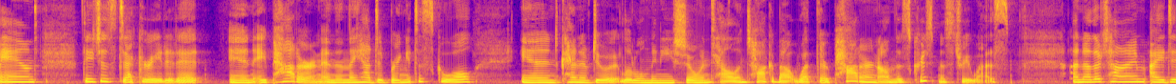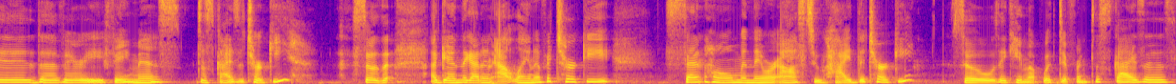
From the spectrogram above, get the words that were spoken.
And they just decorated it in a pattern, and then they had to bring it to school and kind of do a little mini show and tell and talk about what their pattern on this Christmas tree was. Another time I did the very famous disguise a turkey. So that again they got an outline of a turkey sent home and they were asked to hide the turkey. So they came up with different disguises.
